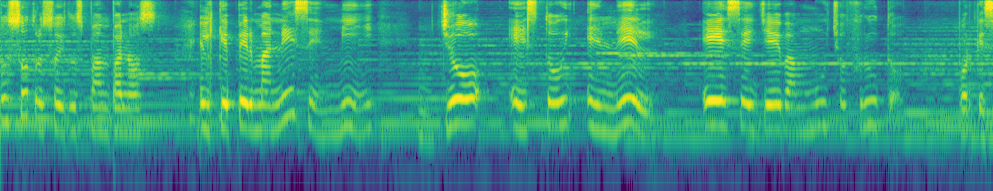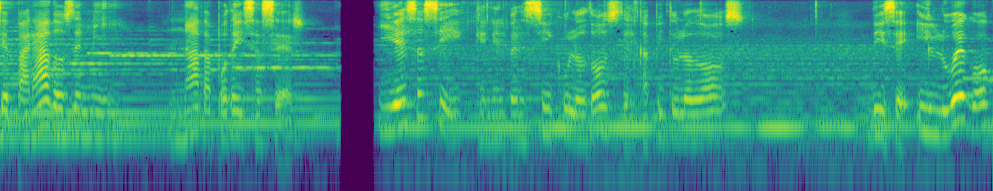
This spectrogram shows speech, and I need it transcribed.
vosotros sois los pámpanos. El que permanece en mí, yo estoy en él. Ese lleva mucho fruto, porque separados de mí, nada podéis hacer. Y es así que en el versículo 2 del capítulo 2 dice, y luego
